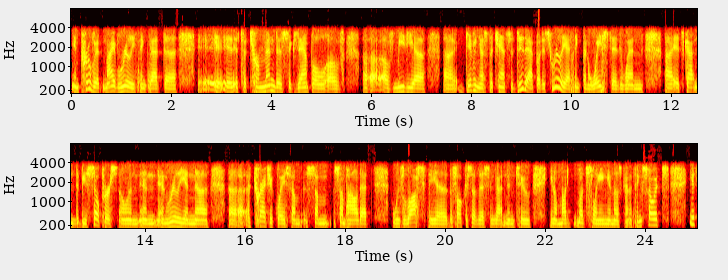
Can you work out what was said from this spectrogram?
improve it. And I really think that uh, it, it's a tremendous example of uh, of media uh, giving us the chance to do that. But it's really, I think, been wasted when uh, it's gotten to be so personal and and and really in a tragic way some some somehow that we've lost the the focus of this and gotten into you know mud mudslinging and those kind of things. So it's it's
